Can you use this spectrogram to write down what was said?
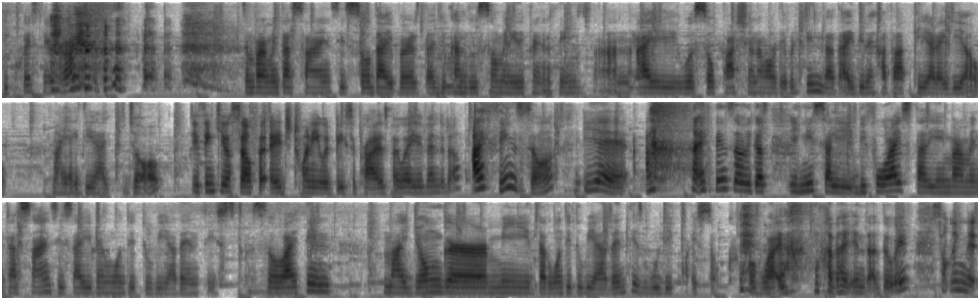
big question, right? environmental science is so diverse that you can mm. do so many different things and Yeah. I was so passionate about everything that I didn't have a clear idea of my ideal job. Do you think yourself at age 20 would be surprised by where you've ended up? I think so, yeah. I think so because initially, before I studied environmental sciences, I even wanted to be a dentist. So I think my younger me that wanted to be a dentist would be quite shocked of what, what I ended up doing. Something that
